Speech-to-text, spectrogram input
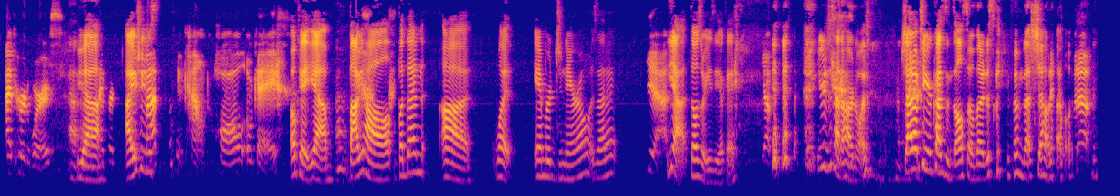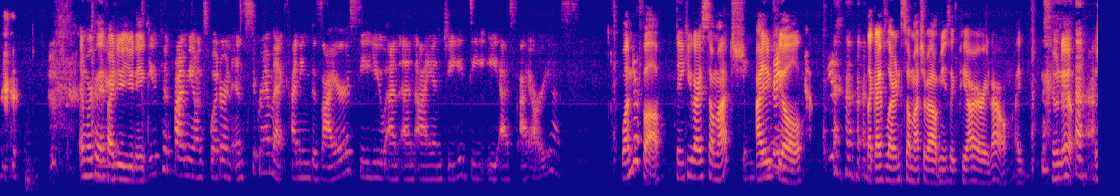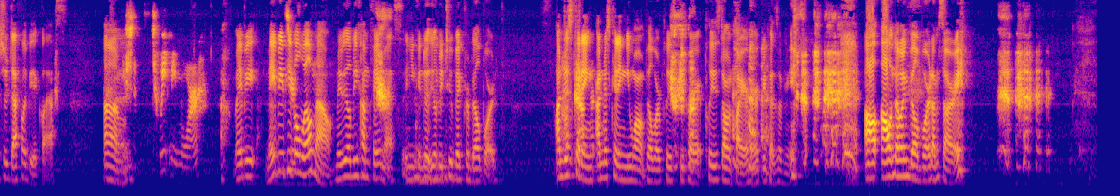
I've heard worse. yeah. I've heard. I usually just doesn't count. Hall. Okay. okay, yeah, Bobby Hall, but then uh, what? Amber Gennaro, is that it? Yeah. Yeah, those are easy. Okay. Yep. you just had a hard one. Shout out to your cousins also that I just gave them that shout out. What up? And where can they find you, Unique? You can find me on Twitter and Instagram at Cunning Desire, C U N N I N G D E S I R E S. Wonderful. Thank you guys so much. I feel like I've learned so much about music PR right now. I who knew? It should definitely be a class. Um, You should tweet me more. maybe maybe people will now. Maybe they'll become famous, and you can do. You'll be too big for Billboard. I'm just Oh, God. kidding. I'm just kidding. You won't. Billboard, please keep her. Please don't fire her because of me. all, all knowing Billboard. I'm sorry.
